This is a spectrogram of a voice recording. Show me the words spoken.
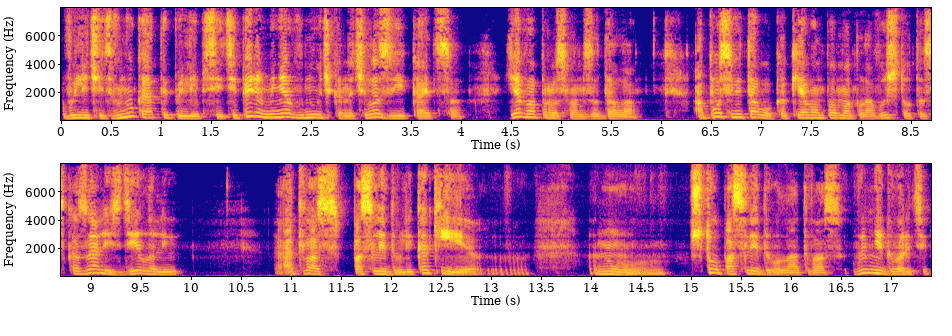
вылечить внука от эпилепсии. Теперь у меня внучка начала заикаться. Я вопрос вам задала. А после того, как я вам помогла, вы что-то сказали, сделали? От вас последовали какие, ну, что последовало от вас? Вы мне говорите,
